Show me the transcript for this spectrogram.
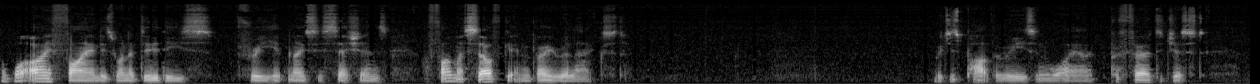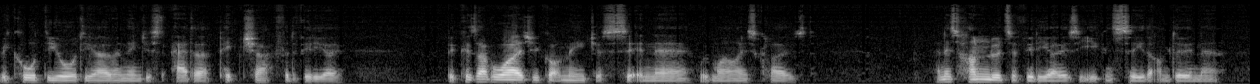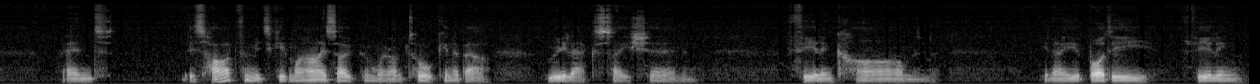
And what I find is when I do these free hypnosis sessions I find myself getting very relaxed which is part of the reason why I prefer to just record the audio and then just add a picture for the video. Because otherwise you've got me just sitting there with my eyes closed. And there's hundreds of videos that you can see that I'm doing that. And it's hard for me to keep my eyes open when I'm talking about relaxation and feeling calm and you know your body feeling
